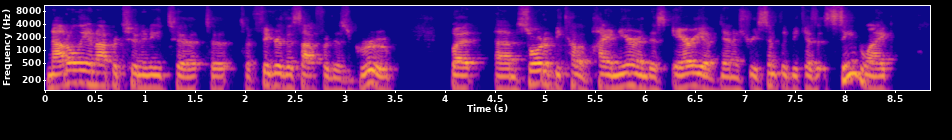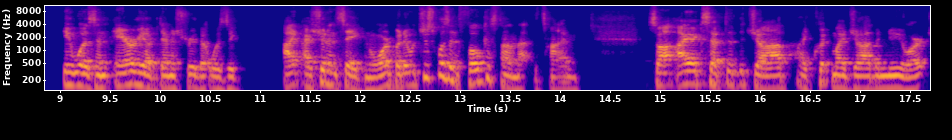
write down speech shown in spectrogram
not only an opportunity to, to, to figure this out for this group, but um, sort of become a pioneer in this area of dentistry simply because it seemed like it was an area of dentistry that was, I, I shouldn't say ignored, but it just wasn't focused on at the time. So I accepted the job. I quit my job in New York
